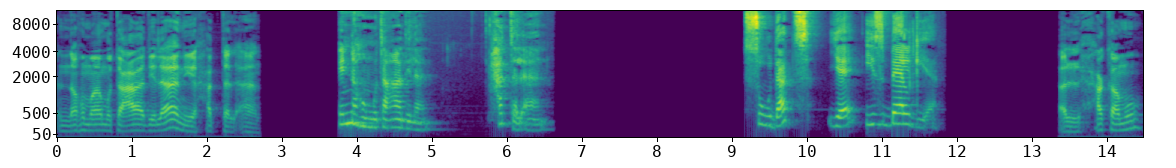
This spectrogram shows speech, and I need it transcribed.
إنهما متعادلان حتى الآن. إنهم متعادلان حتى الآن. Sudac je iz Belgije. الحكم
